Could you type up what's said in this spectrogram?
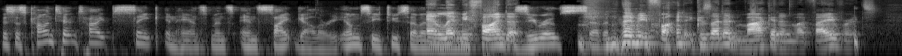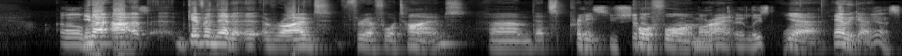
This is content type sync enhancements and site gallery MC27. And let me find it. Zero seven. let me find it because I didn't mark it in my favorites. oh, you know, uh, given that it arrived three or four times, um, that's pretty yes, poor form, right? At least. One. Yeah. Here we go. Yes.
